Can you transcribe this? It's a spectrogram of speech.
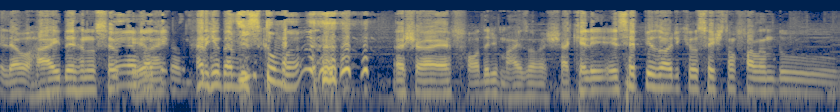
Ele é o Raider não sei É, o que, mas né? que- é o carinha da bicicleta. mano. Acho é foda demais, ó. Acho aquele esse episódio que vocês estão falando do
